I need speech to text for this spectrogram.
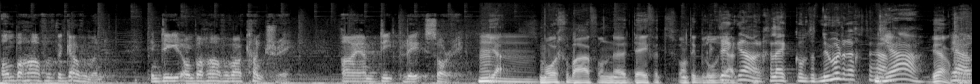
on behalf of the government, indeed on behalf of our country, I am deeply sorry. Ja, is een mooi gebaar van eh, David. Want ik bedoel... Ik denk, ja, nou, gelijk komt het nummer erachteraan. Ja, Ja, ja,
